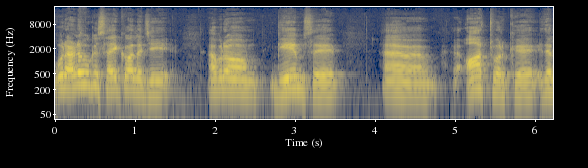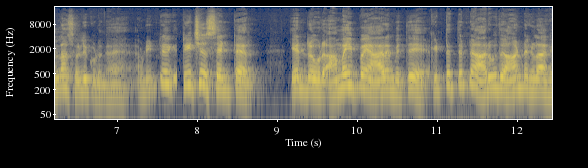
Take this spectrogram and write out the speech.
ஒரு அளவுக்கு சைக்காலஜி அப்புறம் கேம்ஸு ஆர்ட் ஒர்க்கு இதெல்லாம் சொல்லிக் கொடுங்க அப்படின்ட்டு டீச்சர் சென்டர் என்ற ஒரு அமைப்பை ஆரம்பித்து கிட்டத்தட்ட அறுபது ஆண்டுகளாக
